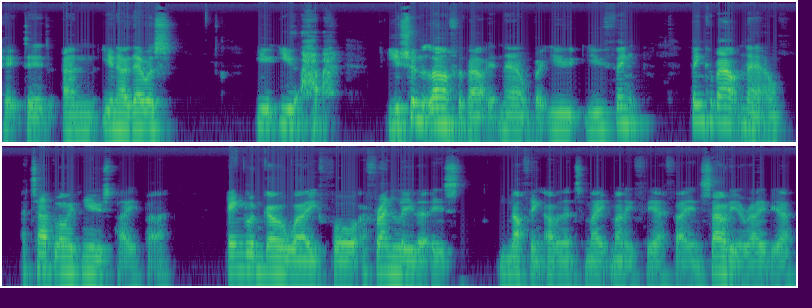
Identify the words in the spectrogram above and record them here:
It did. And you know, there was you you you shouldn't laugh about it now, but you you think think about now a tabloid newspaper England go away for a friendly that is nothing other than to make money for the FA in Saudi Arabia.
